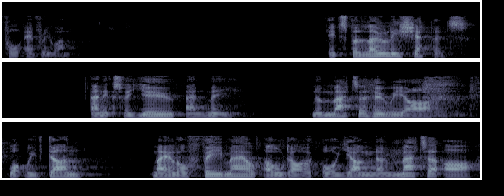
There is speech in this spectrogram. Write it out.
for everyone? It's for lowly shepherds, and it's for you and me. No matter who we are, what we've done, male or female, old or young, no matter our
